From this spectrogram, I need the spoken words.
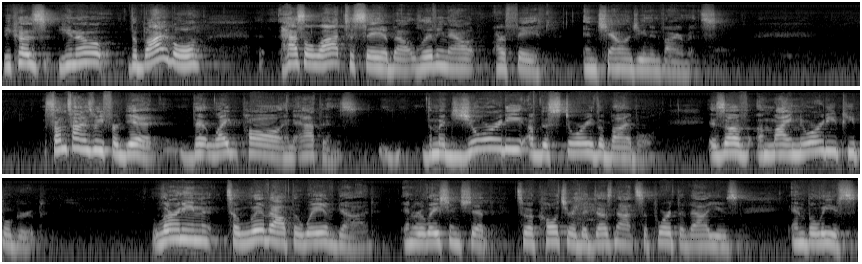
Because, you know, the Bible has a lot to say about living out our faith in challenging environments. Sometimes we forget that, like Paul in Athens, the majority of the story of the Bible is of a minority people group learning to live out the way of God in relationship to a culture that does not support the values and beliefs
